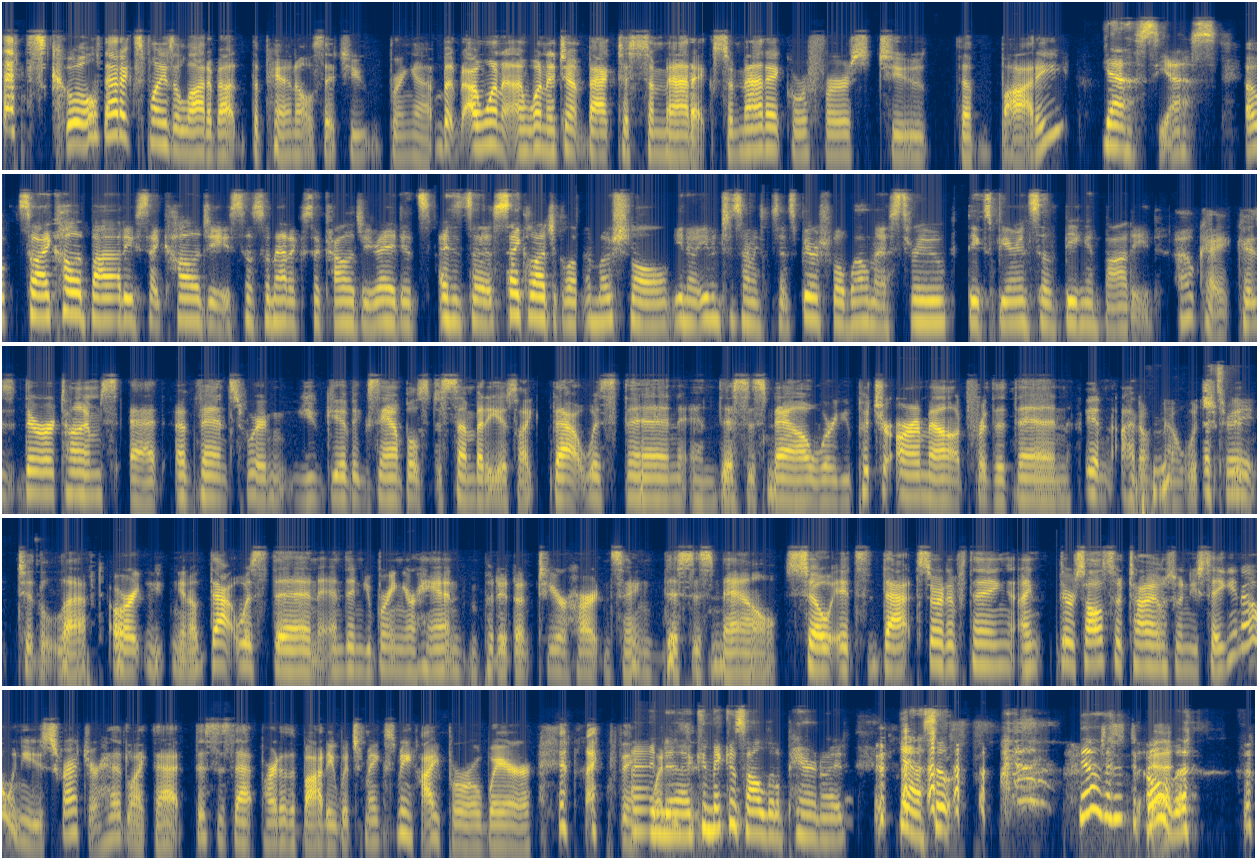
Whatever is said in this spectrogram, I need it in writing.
That's cool. That explains a lot about the panels that you bring up. But I want to I want to jump back to somatic. Somatic refers to the body Yes, yes. Oh. So I call it body psychology. So somatic psychology, right? It's it's a psychological, emotional, you know, even to some extent spiritual wellness through the experience of being embodied. Okay, because there are times at events where you give examples to somebody it's like that was then and this is now where you put your arm out for the then and I don't mm-hmm. know which That's right. to the left or you know that was then and then you bring your hand and put it up to your heart and saying this is now. So it's that sort of thing. I, there's also times when you say, you know, when you scratch your head like that, this is that part of the body, which makes me hyper aware. And I think, I know, it can make us all a little paranoid. Yeah. So, yeah, just, all the,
